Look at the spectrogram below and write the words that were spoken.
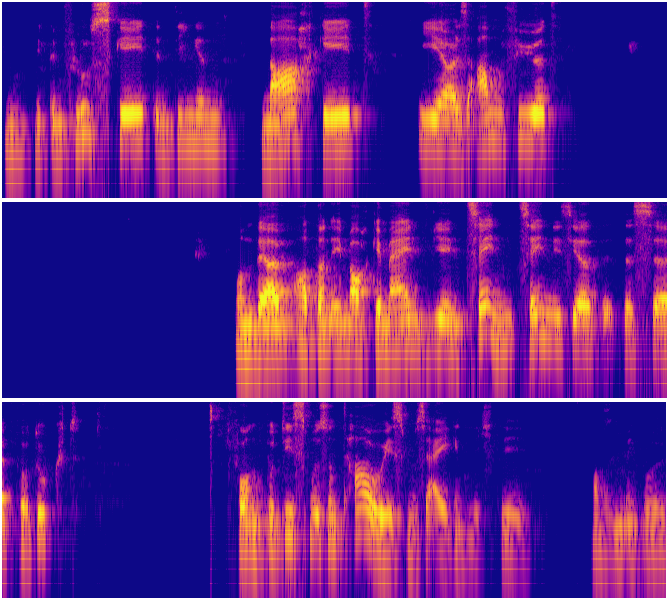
mit dem Fluss geht, den Dingen nachgeht, eher als anführt. Und er hat dann eben auch gemeint, wie im Zen, Zen ist ja das äh, Produkt von Buddhismus und Taoismus eigentlich. Die wo,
